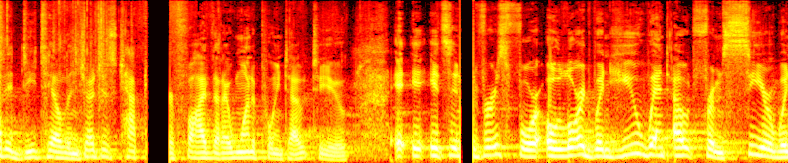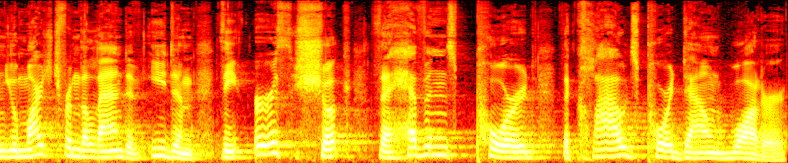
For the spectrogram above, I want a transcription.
added detail in Judges chapter 5 that I want to point out to you. It's in verse 4 O Lord, when you went out from Seir, when you marched from the land of Edom, the earth shook, the heavens poured, the clouds poured down water,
